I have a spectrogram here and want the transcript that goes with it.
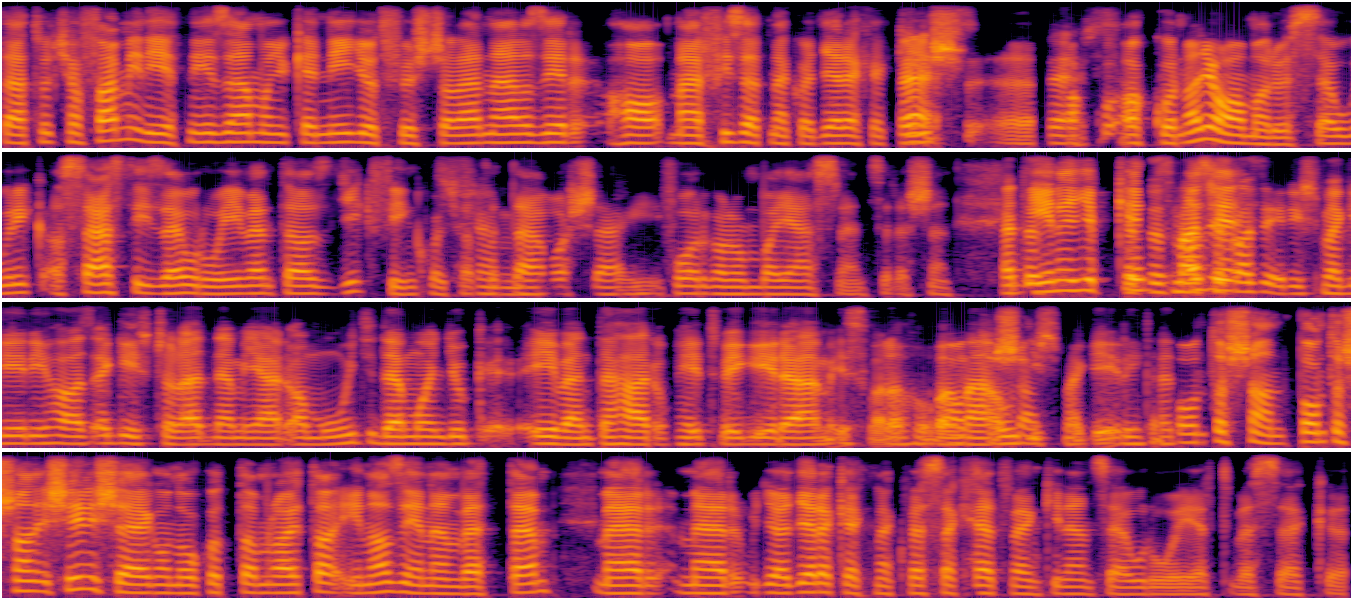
tehát hogyha familiét nézel, mondjuk egy 4-5 fős családnál azért, ha már fizetnek a gyerekek is, Persze, eh, persze. akkor, akkor nagyon hamar összeugrik. A 110 euró évente az gyikfink, hogyha te Semmi. távolsági forgalomba jársz rendszeresen. Hát Én egyébként tehát ez már azért, csak azért is megéri, ha az egész család nem jár amúgy, de mondjuk évente három hétvégére elmész valahova, már Pontosan. úgy is megéri. Tehát, Pontosan, pontosan, és én is elgondolkodtam rajta, én azért nem vettem, mert, mert ugye a gyerekeknek veszek 79 euróért veszek uh,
